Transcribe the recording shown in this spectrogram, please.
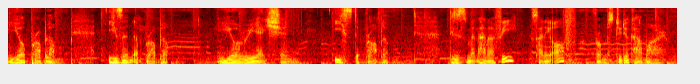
your problem isn't a problem. Your reaction is the problem. This is Matt Hanafi signing off from Studio Kamar.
